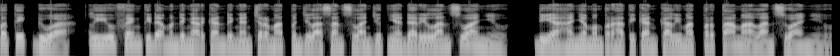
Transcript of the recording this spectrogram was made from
Petik 2. Liu Feng tidak mendengarkan dengan cermat penjelasan selanjutnya dari Lan Suanyu. Dia hanya memperhatikan kalimat pertama Lan Suanyu.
